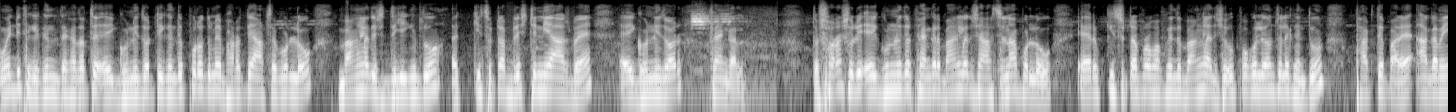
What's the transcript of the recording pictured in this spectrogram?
ওয়েন্টি থেকে কিন্তু দেখা যাচ্ছে এই ঘূর্ণিঝড়টি কিন্তু পুরোদমে ভারতে আসে পড়লেও বাংলাদেশের দিকে কিন্তু কিছুটা বৃষ্টি নিয়ে আসবে এই ঘূর্ণিঝড় ফ্যাঙ্গাল। তো সরাসরি এই ঘূর্ণিঝড় ফ্যাঙ্গার বাংলাদেশে আসতে না পড়লেও এর কিছুটা প্রভাব কিন্তু বাংলাদেশের উপকূলীয় অঞ্চলে কিন্তু থাকতে পারে। আগামী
